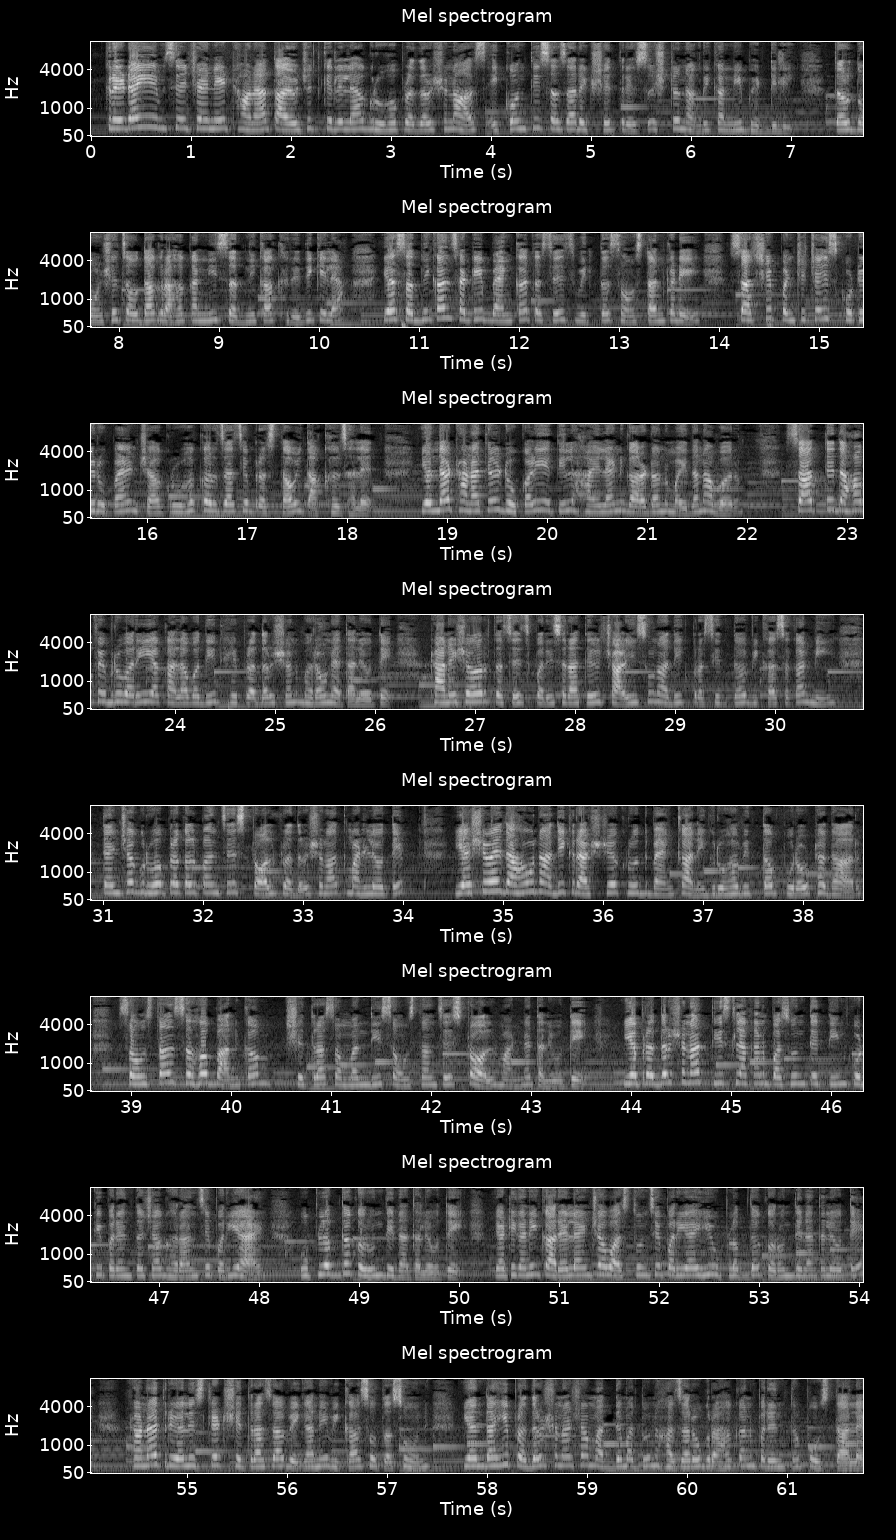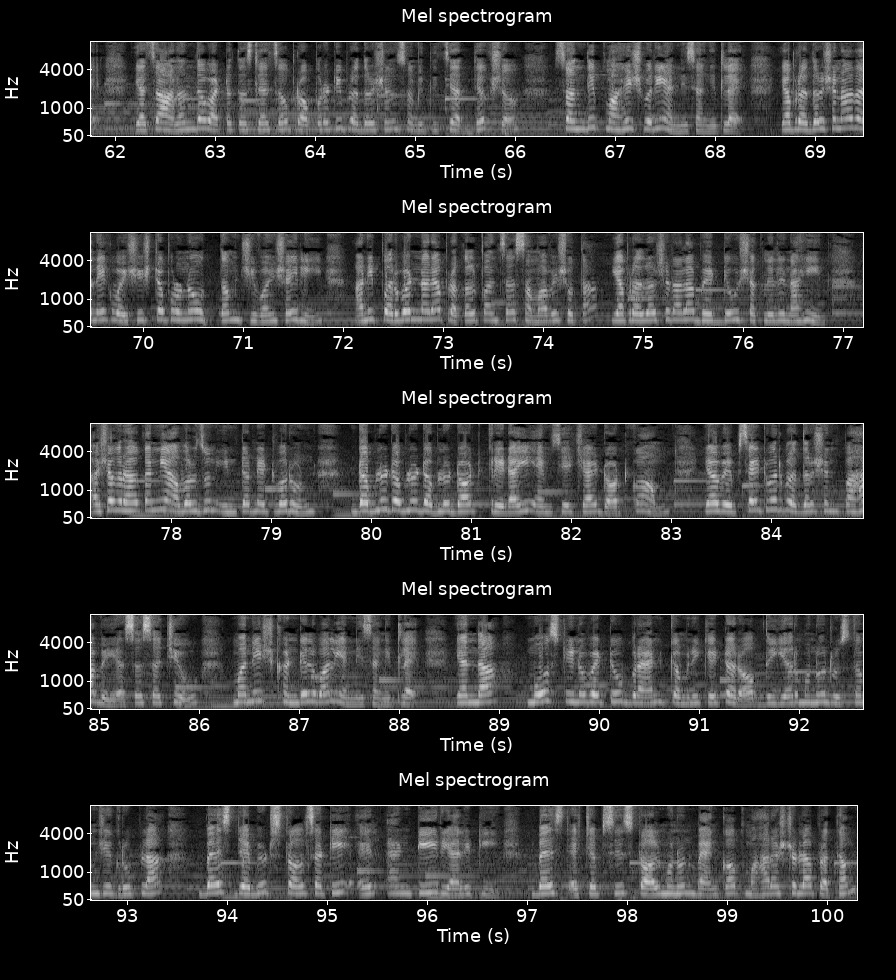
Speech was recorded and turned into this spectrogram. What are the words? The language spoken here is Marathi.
क्रेडाई एमसीएचआयने ठाण्यात आयोजित केलेल्या गृहप्रदर्शनास एकोणतीस हजार एकशे त्रेसष्ट नागरिकांनी भेट दिली. तर दोनशे चौदा ग्राहकांनी सदनिका खरेदी केल्या. या सदनिकांसाठी बँका तसेच वित्त संस्थांकडे सातशे पंचेचाळीस कोटी रुपयांच्या गृहकर्जाचे प्रस्ताव दाखल झालेत. यंदा ठाण्यातील ढोकाळी येथील हायलँड गार्डन मैदानावर सात ते दहा फेब्रुवारी या कालावधीत हे प्रदर्शन भरवण्यात आले होते. ठाणे शहर तसेच परिसरातील चाळीसहून अधिक प्रसिद्ध विकासकांनी त्यांच्या गृहप्रकल्पांचे स्टॉल प्रदर्शनात मांडले होते. याशिवाय दहाहून अधिक राष्ट्रीयकृत बँका आणि गृहवित्त पुरवठादार संस्थांसह बांधकाम क्षेत्रासंबंधी संस्थांचे स्टॉल मांडण्यात आले होते. या प्रदर्शनात तीस लाखांपासून ते तीन कोटीपर्यंतच्या घरांचे पर्याय उपलब्ध करून देण्यात आले होते. या ठिकाणी कार्यालयांच्या वास्तूंचे पर्यायही उपलब्ध करून देण्यात आले होते. ठाण्यात रिअल इस्टेट क्षेत्राचा वेगाने विकास होत असून यंदाही प्रदर्शनाच्या माध्यमातून हजारो ग्राहकांपर्यंत पोहोचता आलाय. याचा आनंद वाटत असल्याचं प्रॉपर्टी प्रदर्शन समितीचे अध्यक्ष संदीप माहेश्वरी यांनी सांगितलंय. या प्रदर्शनात अनेक वैशिष्ट्यपूर्ण उत्तम जीवनशैली आणि परवडणाऱ्या प्रकल्पांचा समावेश होता. या प्रदर्शनाला भेट देऊ शकलेले नाहीत. अशा ग्राहकांनी आवर्जून इंटरनेटवरून W W W dot CREDAI M C H I dot com या वेबसाईटवर प्रदर्शन पहावे असं सचिव मनीष खंडेलवाल यांनी सांगितलंय. यंदा most innovative brand communicator of the year म्हणून रुस्तमजी ग्रुपला best debut स्टॉलसाठी L and T realty best H F C stall म्हणून बँक ऑफ महाराष्ट्रला प्रथम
